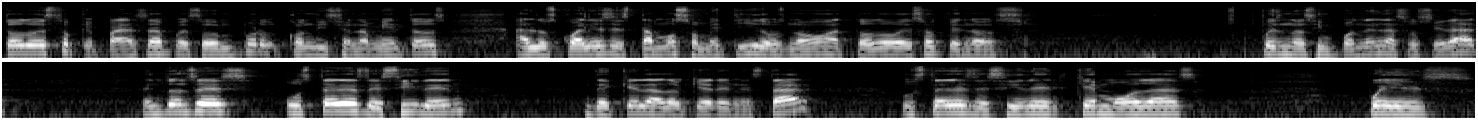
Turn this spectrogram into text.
todo esto que pasa, pues son por condicionamientos a los cuales estamos sometidos, ¿no? A todo eso que nos, pues nos impone la sociedad. Entonces, ustedes deciden de qué lado quieren estar. Ustedes deciden qué modas pues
